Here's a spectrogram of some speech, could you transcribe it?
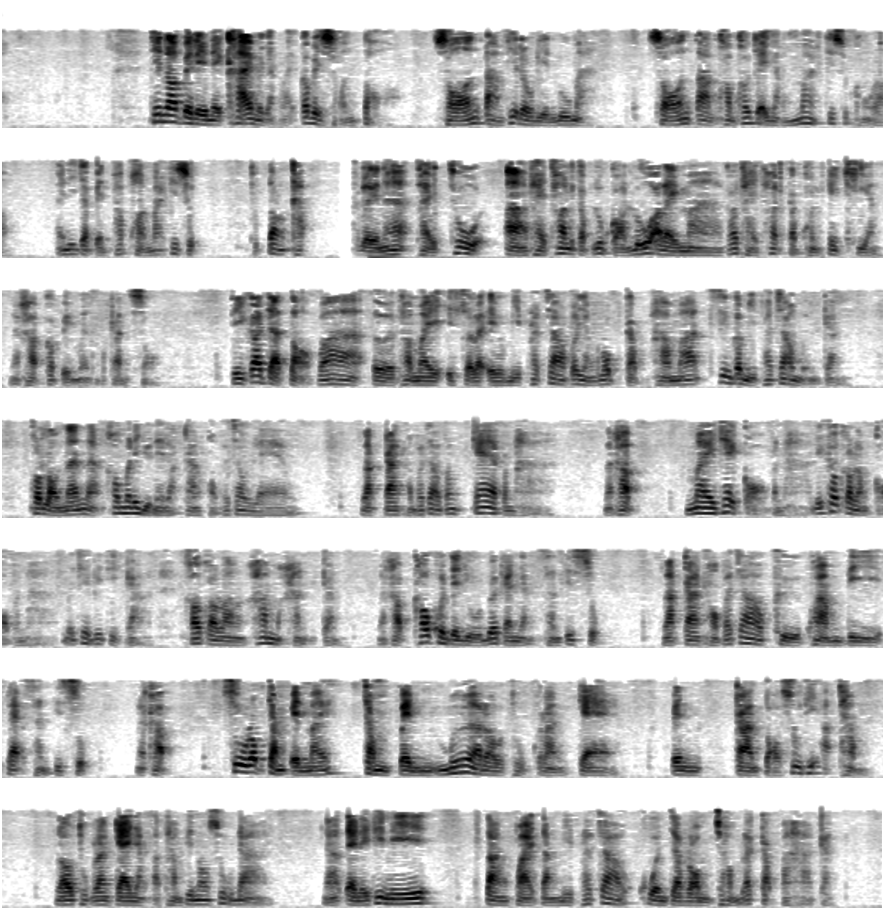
ที่เราไปเรียนในค่ายมาอย่างไร ก็ไปสอนต่อ สอนตามที่เราเรียนรู้มา สอนตามความเข้าใจอย่างมากที่สุดของเรา อันนี้จะเป็นพักผ่อนมากที่สุดถูกต้องครับเลยนะฮะถ่ายทูตอ่าถ่ายทอดกับลูกก่อนรู้อะไรมา ก็ถ่ายทอดกับคนใกล้เคียงนะครับ ก็เป็นเหมือนการสอนที่ก็จะตอบว่า เออทำไมอิสราเอลมีพระเจ้าก็ยังรบกับฮามาสซึ่งก็มีพระเจ้าเหมือนกัน คนเหล่านั้นน่ะเขาไม่ได้อยู่ในหลักการของพระเจ้าแล้ว หลักการของพระเจ้าต้องแก้ปัญหานะครับ ไม่ใช่ก่อปัญหา นี่เขากำลังก่อปัญหา ไม่ใช่วิธีการเขากำลังห้ามหันกันนะครับเขาควรจะอยู่ด้วยกันอย่างสันติสุข หลักการของพระเจ้าคือความดีและสันติสุขนะครับ สู้รบจำเป็นไหมจำเป็นเมื่อเราถูกรังแก เป็นการต่อสู้ที่อธรรม เราถูกรังแกอย่างอธรรมพี่น้องสู้ได้ นะแต่ในที่นี้ต่างฝ่ายต่างมีพระเจ้าควรจะรอมชอมและกลับมาหากัน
